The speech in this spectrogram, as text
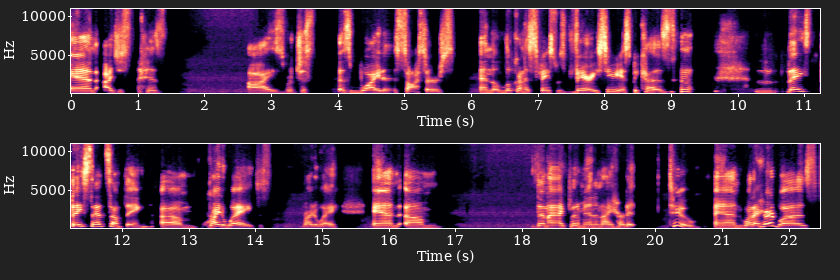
And I just his eyes were just as wide as saucers. And the look on his face was very serious because they they said something um, right away, just right away. And um, then I put him in and I heard it too. And what I heard was,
